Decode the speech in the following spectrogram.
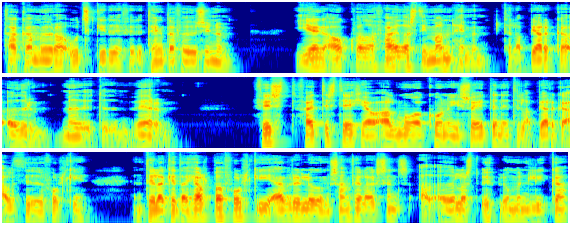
Takamura útskýrði fyrir tengdaföðu sínum. Ég ákvaða að fæðast í mannheimum til að bjarga öðrum meðutuðum verum. Fyrst fættist ég hjá almúakonu í sveitinni til að bjarga alþýðu fólki en til að geta hjálpað fólki í efrilögum samfélagsins að öðlast uppljómun líka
